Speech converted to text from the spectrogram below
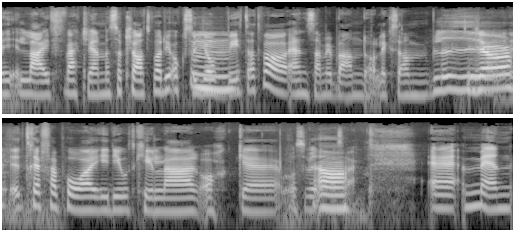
high life verkligen. Men såklart var det också jobbigt att vara ensam ibland och liksom bli, Ja. träffa på idiotkillar och, eh, och så vidare. Ja. Eh, men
